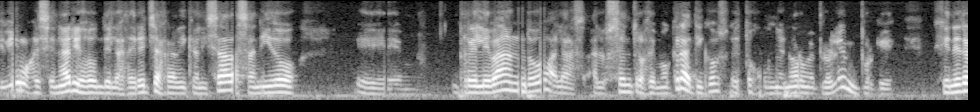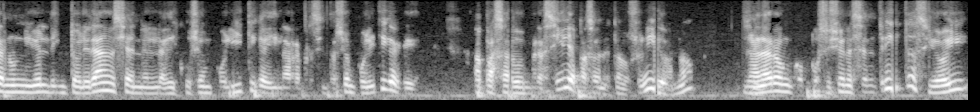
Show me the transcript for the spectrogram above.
Vivimos escenarios donde las derechas radicalizadas han ido eh, relevando a, las, a los centros democráticos. Esto es un enorme problema porque generan un nivel de intolerancia en la discusión política y en la representación política que ha pasado en Brasil y ha pasado en Estados Unidos, ¿no? Ganaron con posiciones centristas y hoy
